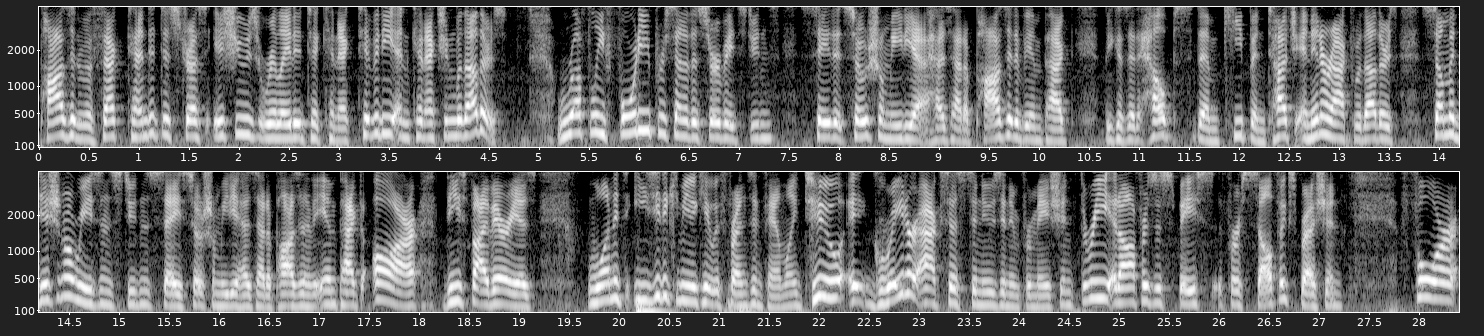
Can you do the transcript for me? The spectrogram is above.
positive effect tended to stress issues related to connectivity and connection with others. Roughly 40% of the surveyed students say that social media has had a positive impact because it helps them keep in touch and interact with others. Some additional reasons students say social media has had a positive impact are these five areas one, it's easy to communicate with friends and family. Two, it, greater access to news and information. Three, it offers a space for self expression. Four,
